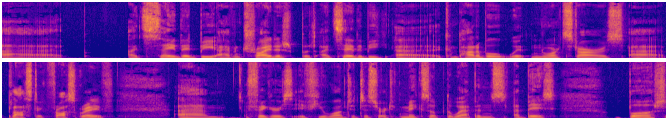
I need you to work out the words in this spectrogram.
uh, I'd say they'd be. I haven't tried it, but I'd say they'd be uh, compatible with North Star's uh, plastic Frostgrave um, figures if you wanted to sort of mix up the weapons a bit. But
